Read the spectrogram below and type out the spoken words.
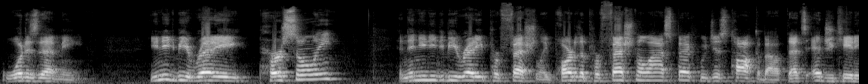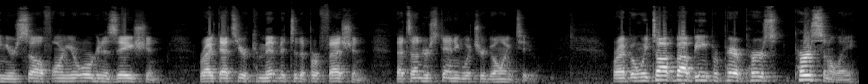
What does that mean? You need to be ready personally, and then you need to be ready professionally. Part of the professional aspect we just talked about that's educating yourself on your organization right? That's your commitment to the profession. That's understanding what you're going to, right? But when we talk about being prepared pers- personally,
